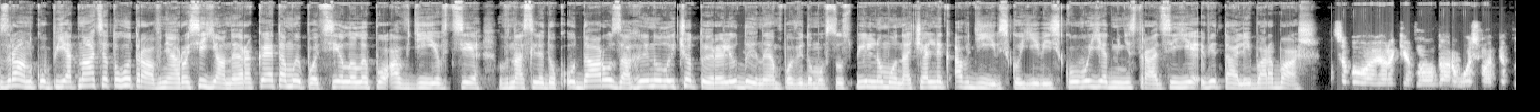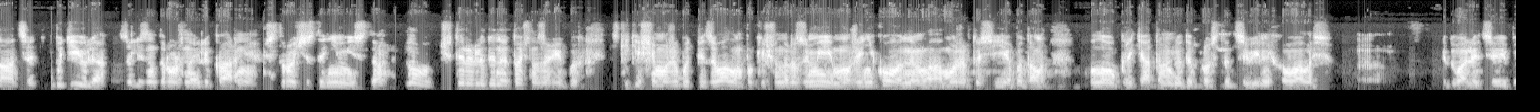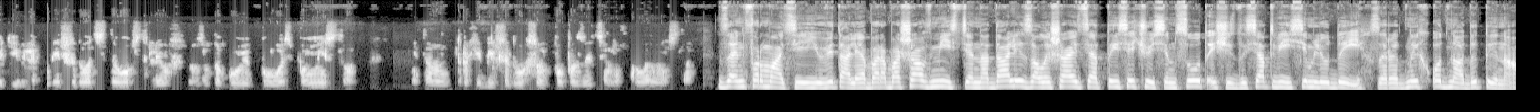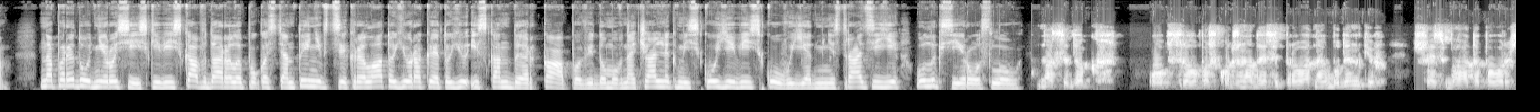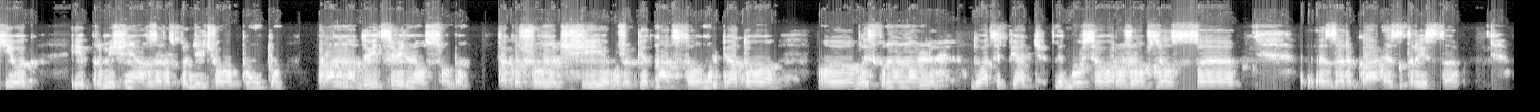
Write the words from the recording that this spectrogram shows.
Зранку 15 травня росіяни ракетами поцілили по Авдіївці. Внаслідок удару загинули чотири людини. Повідомив Суспільному начальник Авдіївської військової адміністрації Віталій Барабаш. Це був авіаракетний удар 8.15, будівля залізнодорожної лікарні в строй частині міста. Ну, чотири людини точно загиблих. Скільки ще може бути під завалом, поки що не розумію. Може і нікого нема, може хтось є, бо там було укриття, там люди просто цивільні ховались. Підвалі цієї будівлі. Більше 20 обстрілів за добу відбулось по місту. І там трохи більше 200 по позиціям навколо міста. За інформацією Віталія Барабаша, в місті надалі залишається 1768 людей. Серед них одна дитина. Напередодні російські війська вдарили по Костянтинівці крилатою ракетою Іскандер К. Повідомив начальник міської військової адміністрації Олексій Рослов. Внаслідок обстрілу пошкоджено 10 приватних будинків, 6 багатоповерхівок і приміщення розподільчого пункту. Поранено дві цивільні особи. Також вночі, вже 15.05, е, близько 00.25, відбувся ворожий обстріл з е, ЗРК С-300.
